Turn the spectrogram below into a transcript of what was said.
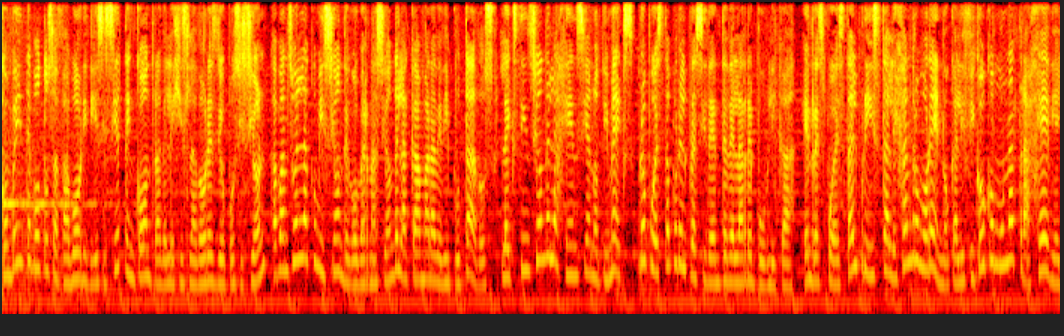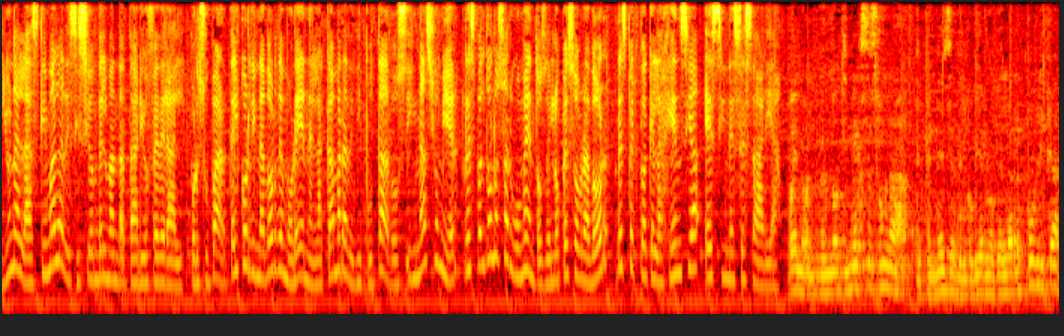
Con 20 votos a favor y 17 en contra de legisladores de oposición, avanzó en la Comisión de Gobernación de la Cámara de Diputados la extinción de la agencia Notimex, propuesta por el presidente de la República. En respuesta, el priista Alejandro Moreno calificó como una tragedia y una lástima la decisión del mandatario federal. Por su parte, el coordinador de Morena en la Cámara de Diputados, Ignacio Mier, respaldó los argumentos de López Obrador respecto a que la agencia es innecesaria. Bueno, Notimex es una dependencia del gobierno de la República.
